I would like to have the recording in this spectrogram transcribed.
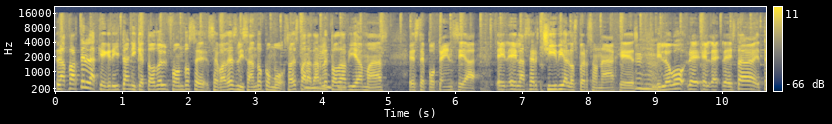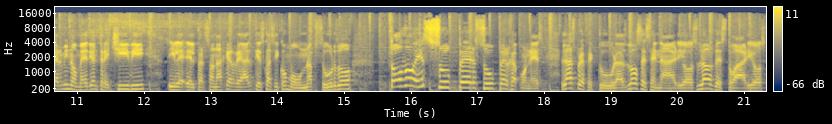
La parte en la que gritan y que todo el fondo se, se va deslizando como, ¿sabes? Para darle todavía más este, potencia, el, el hacer chibi a los personajes. Y luego el- el- este término medio entre chibi y el personaje real, que es casi como un absurdo. Todo es súper, súper japonés. Las prefecturas, los escenarios, los vestuarios.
